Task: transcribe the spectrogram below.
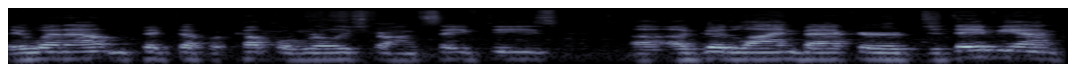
They went out and picked up a couple really strong safeties, uh, a good linebacker. Jadeveon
